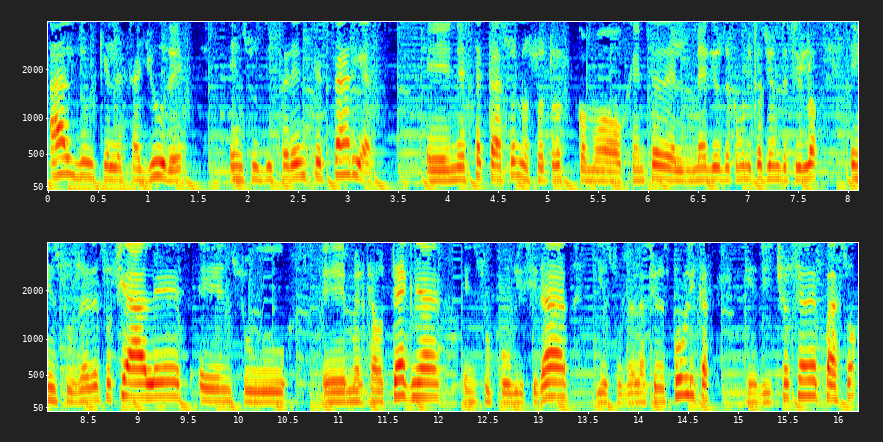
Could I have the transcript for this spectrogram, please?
a alguien que les ayude en sus diferentes áreas. En este caso nosotros como gente del medios de comunicación decirlo en sus redes sociales, en su eh, mercadotecnia, en su publicidad y en sus relaciones públicas, que dicho sea de paso,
